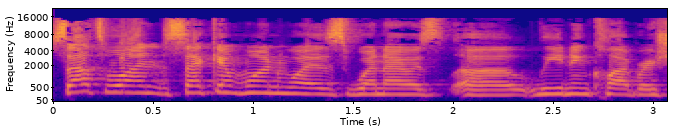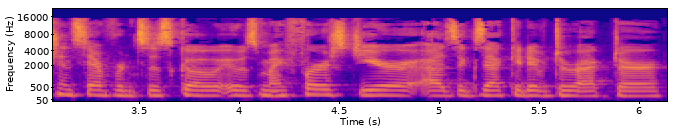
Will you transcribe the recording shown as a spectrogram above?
so that's one. Second one was when I was uh, leading Kollaboration San Francisco. It was my first year as executive director,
